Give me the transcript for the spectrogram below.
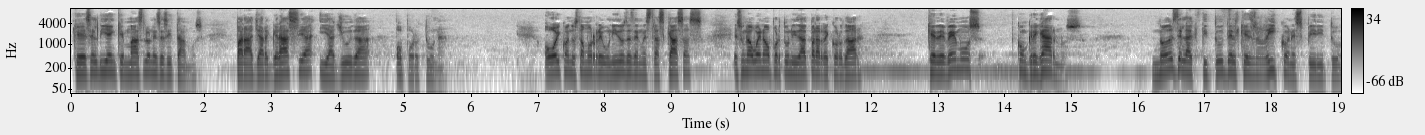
que es el día en que más lo necesitamos, para hallar gracia y ayuda oportuna. Hoy cuando estamos reunidos desde nuestras casas, es una buena oportunidad para recordar que debemos congregarnos, no desde la actitud del que es rico en espíritu,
